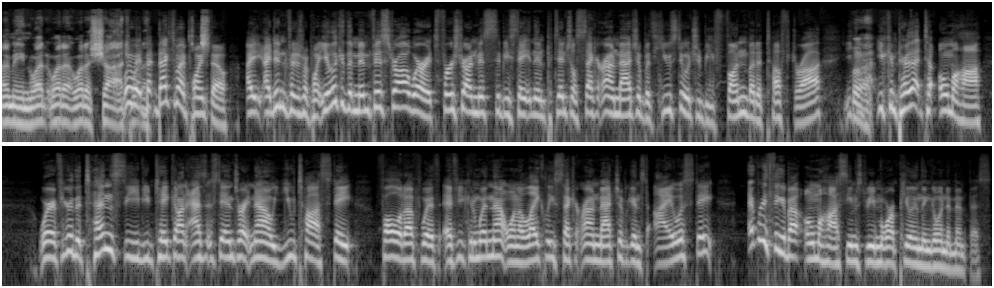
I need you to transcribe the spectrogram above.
I mean, what what a what a shot! Wait, wait. a- Back to my point, though. I, I didn't finish my point. You look at the Memphis draw, where it's first round Mississippi State and then potential second round matchup with Houston, which would be fun but a tough draw. You, can, you compare that to Omaha, where if you're the 10 seed, you'd take on, as it stands right now, Utah State, followed up with, if you can win that one, a likely second round matchup against Iowa State. Everything about Omaha seems to be more appealing than going to Memphis.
